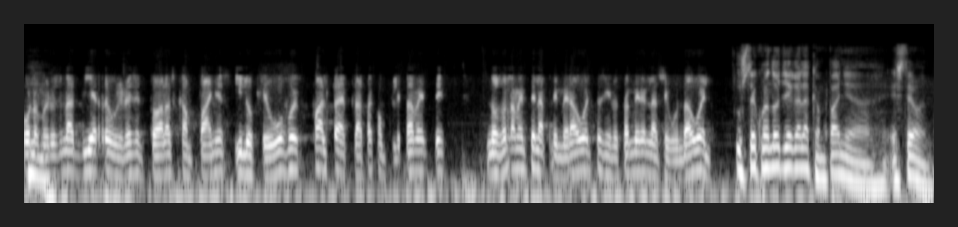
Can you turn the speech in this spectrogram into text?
por lo mm. menos unas 10 reuniones en todas las campañas y lo que hubo fue falta de plata completamente, no solamente en la primera vuelta, sino también en la segunda vuelta. ¿Usted cuándo llega a la campaña, Esteban?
